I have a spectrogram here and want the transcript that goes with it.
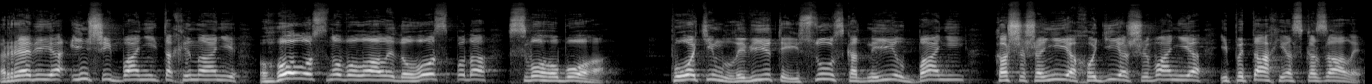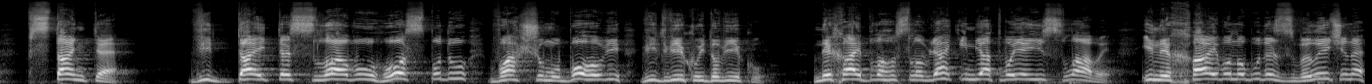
Ревія, інший Баній та Хинані голосно волали до Господа свого Бога. Потім Левіти, Ісус, Кадміїл, Баній, Хашашанія, Ходія, Шиванія і Петахія сказали: Встаньте, віддайте славу Господу, вашому Богові від віку й до віку. Нехай благословлять ім'я Твоєї слави, і нехай воно буде звеличене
